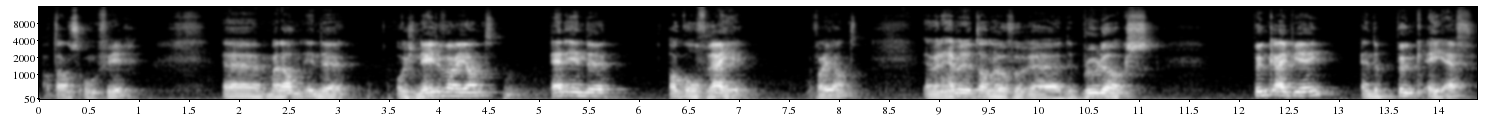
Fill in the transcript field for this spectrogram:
althans ongeveer, Eh, maar dan in de originele variant en in de alcoholvrije variant. En we hebben het dan over eh, de Brewdogs Punk IPA en de Punk AF.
